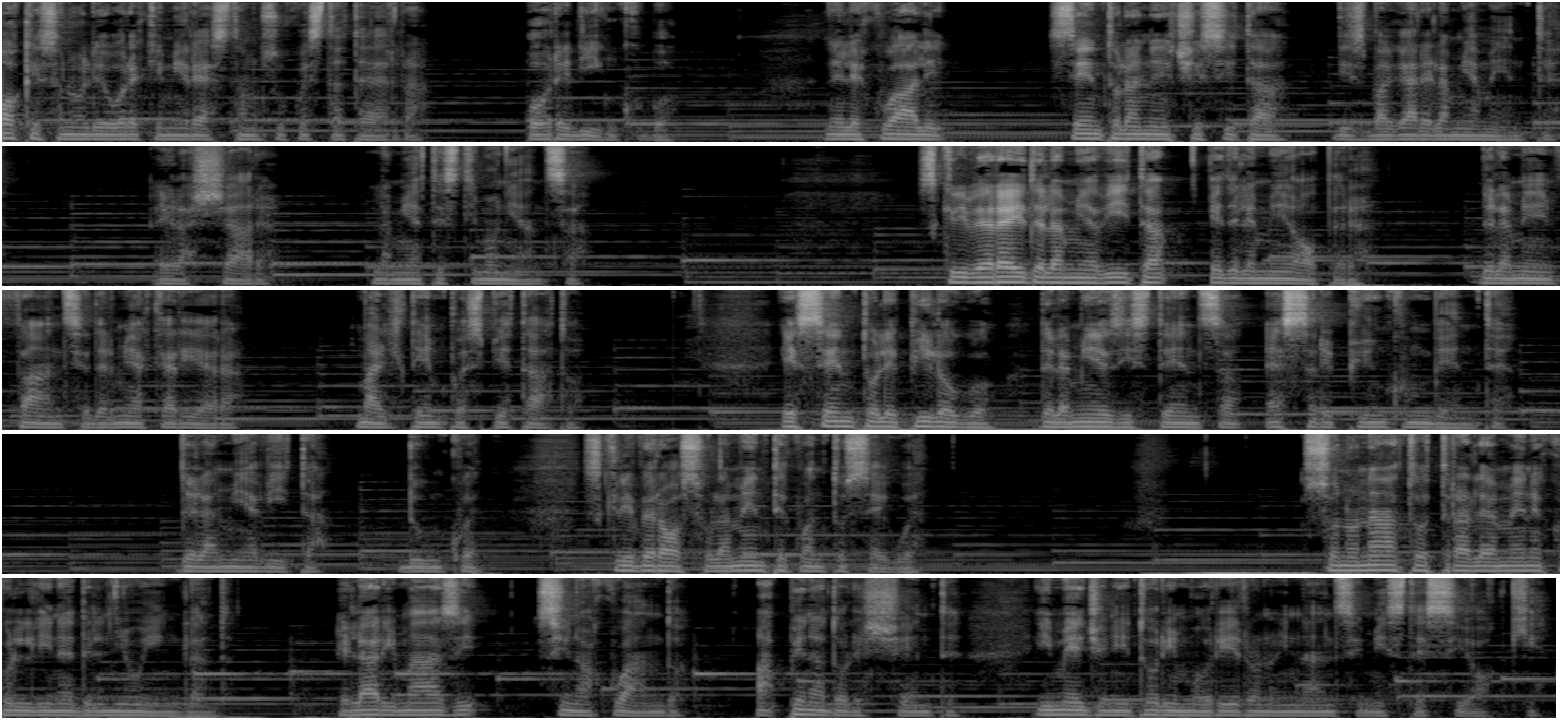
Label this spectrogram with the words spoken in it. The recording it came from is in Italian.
Poche sono le ore che mi restano su questa terra, ore di incubo, nelle quali sento la necessità di svagare la mia mente e lasciare la mia testimonianza. Scriverei della mia vita e delle mie opere, della mia infanzia, della mia carriera, ma il tempo è spietato e sento l'epilogo della mia esistenza essere più incombente. Della mia vita, dunque, scriverò solamente quanto segue. Sono nato tra le amene colline del New England e là rimasi sino a quando, appena adolescente, i miei genitori morirono innanzi ai miei stessi occhi.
